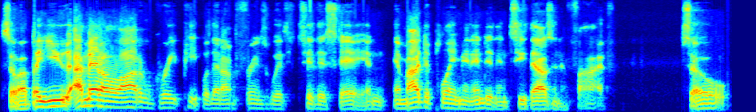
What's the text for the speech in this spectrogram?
So, uh, but you, I met a lot of great people that I'm friends with to this day, and and my deployment ended in 2005, so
